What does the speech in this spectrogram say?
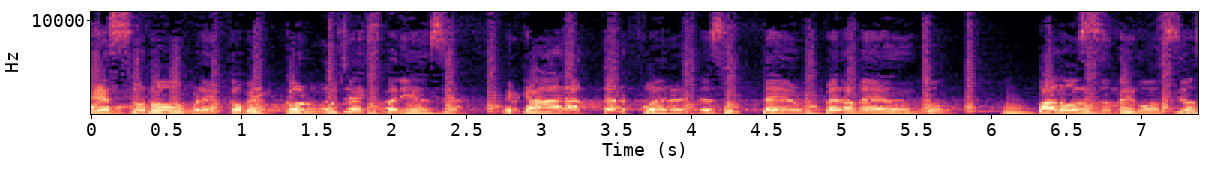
Es un hombre joven con mucha experiencia, de carácter fuerte su temperamento. Para los negocios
